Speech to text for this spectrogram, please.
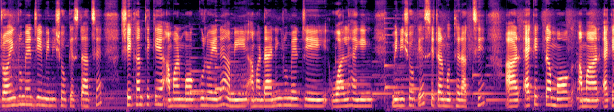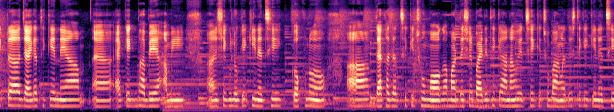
ড্রয়িং রুমের যে মিনি শোকেসটা আছে, সেখান থেকে আমার মগগুলো এনে আমি আমার ডাইনিং রুমের যে ওয়াল হ্যাঙ্গিং মিনি শোকেস সেটার মধ্যে রাখছি। আর এক একটা মগ আমার এক একটা জায়গা থেকে নেয়া এক একভাবে আমি সেগুলোকে কিনেছি। কখনো দেখা যাচ্ছে কিছু মগ আমার দেশের বাইরে থেকে আনা হয়েছে, কিছু বাংলাদেশ থেকে কিনেছি।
